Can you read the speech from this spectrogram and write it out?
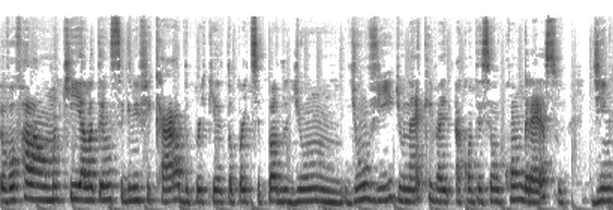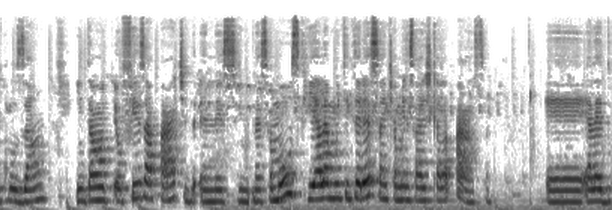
Eu vou falar uma que ela tem um significado, porque eu tô participando de um, de um vídeo, né? Que vai acontecer um congresso de inclusão. Então eu fiz a parte nesse, nessa música e ela é muito interessante a mensagem que ela passa. É, ela é do,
